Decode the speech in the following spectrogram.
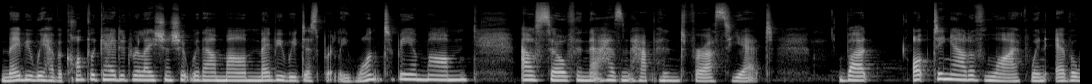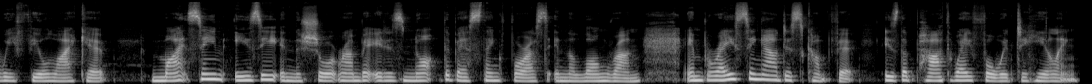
Maybe we have a complicated relationship with our mum. Maybe we desperately want to be a mum ourselves, and that hasn't happened for us yet. But opting out of life whenever we feel like it might seem easy in the short run, but it is not the best thing for us in the long run. Embracing our discomfort is the pathway forward to healing.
